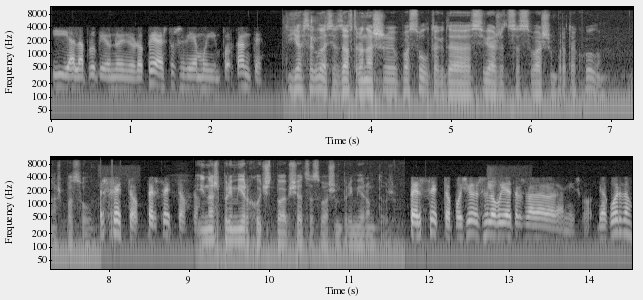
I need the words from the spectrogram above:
y a la propia Unión Europea. Esto sería muy importante. Я согласен. Завтра наш э, посол тогда свяжется с вашим протоколом. Наш посол. Perfecto, perfecto. И наш премьер хочет пообщаться с вашим премьером тоже. Perfecto, pues yo se lo voy a trasladar ahora mismo, ¿de acuerdo?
